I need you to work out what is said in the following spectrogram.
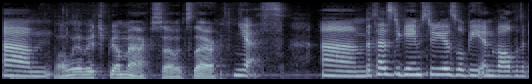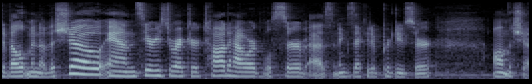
Um, Well, we have HBO Max, so it's there. Yes. Um, Bethesda Game Studios will be involved with the development of the show, and series director Todd Howard will serve as an executive producer on the show.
